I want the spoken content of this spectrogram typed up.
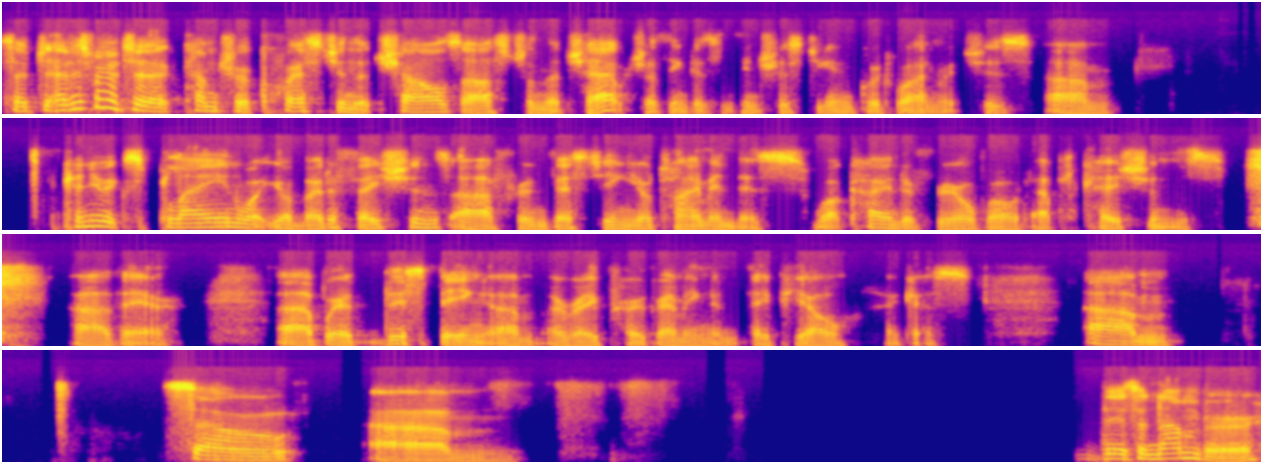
so I just wanted to come to a question that Charles asked on the chat, which I think is an interesting and good one, which is, um, can you explain what your motivations are for investing your time in this? What kind of real world applications are there? Uh, where this being um, array programming and APL, I guess. Um, so um, there's a number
